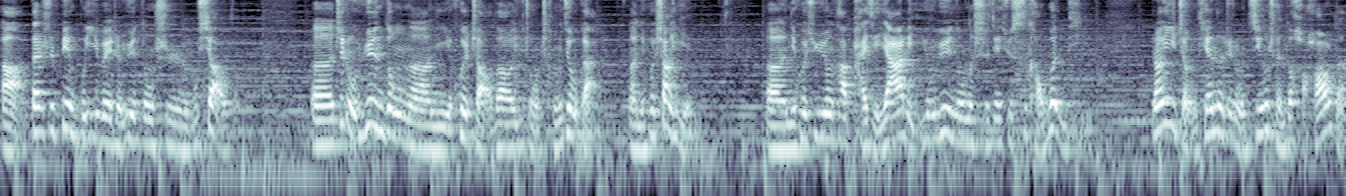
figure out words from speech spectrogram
啊，但是并不意味着运动是无效的。呃，这种运动呢，你会找到一种成就感啊，你会上瘾，呃，你会去用它排解压力，用运动的时间去思考问题，让一整天的这种精神都好好的。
